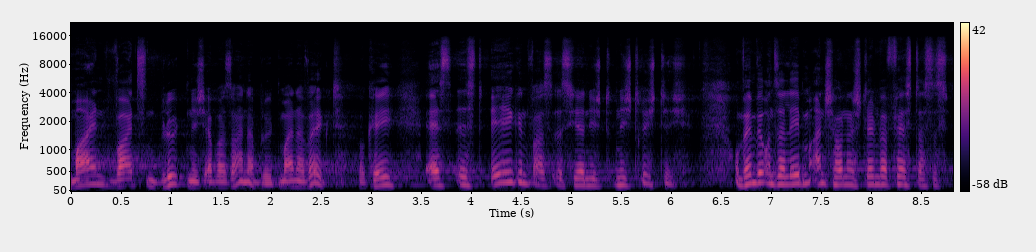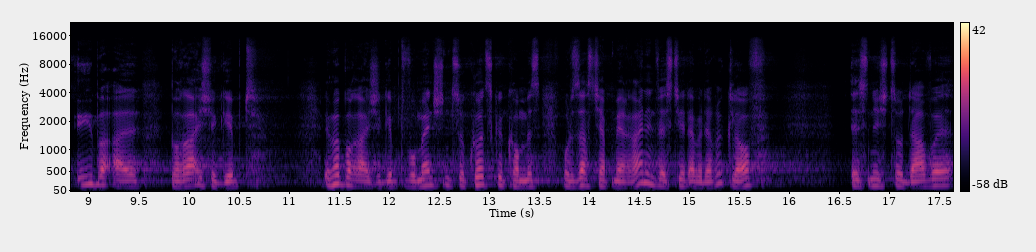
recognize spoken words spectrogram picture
Mein Weizen blüht nicht, aber seiner blüht, meiner welkt. Okay? Es ist irgendwas ist hier nicht, nicht richtig. Und wenn wir unser Leben anschauen, dann stellen wir fest, dass es überall Bereiche gibt, immer Bereiche gibt, wo Menschen zu kurz gekommen ist, wo du sagst, ich habe mehr rein investiert, aber der Rücklauf ist nicht so da, wo er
